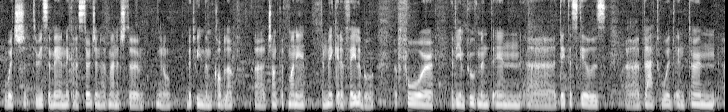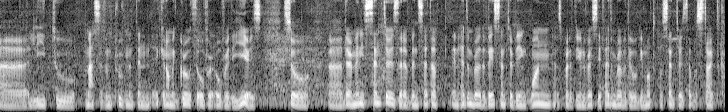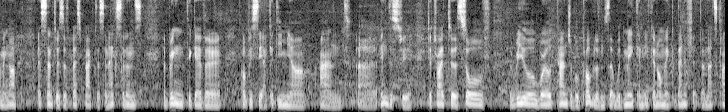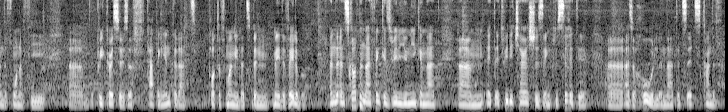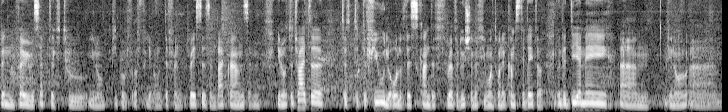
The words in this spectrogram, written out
which Theresa May and Nicola Sturgeon have managed to, you know, between them cobble up a chunk of money and make it available for the improvement in uh, data skills uh, that would in turn uh, lead to massive improvement in economic growth over over the years. So uh, there are many centres that have been set up in Edinburgh, the Bayes centre being one as part of the University of Edinburgh, but there will be multiple centres that will start coming up as centres of best practice and excellence, uh, bringing together obviously academia and uh, industry to try to solve real world tangible problems that would make an economic benefit. And that's kind of one of the, uh, the precursors of tapping into that pot of money that's been made available. And, and Scotland, I think, is really unique in that um, it, it really cherishes inclusivity. uh, as a whole, in that it's it's kind of been very receptive to you know people of, you know different races and backgrounds, and you know to try to to, to, to, fuel all of this kind of revolution, if you want, when it comes to data. The DMA, um, you know, uh,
